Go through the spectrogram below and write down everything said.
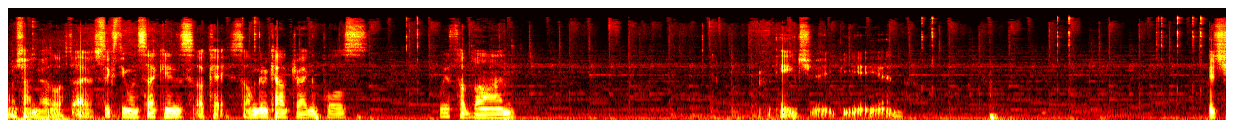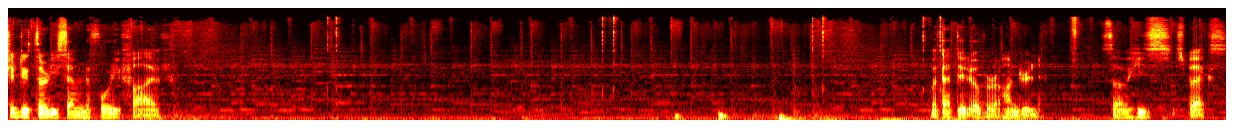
much time do I left? I have 61 seconds. Okay, so I'm gonna count Dragon Pulse with Haban. H A B A N. It should do 37 to 45. But that did over 100. So he's specs.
